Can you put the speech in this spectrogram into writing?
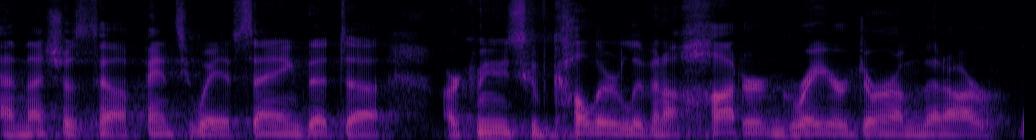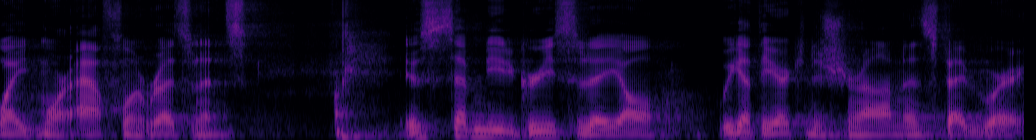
and that's just a fancy way of saying that uh, our communities of color live in a hotter, grayer Durham than our white, more affluent residents. It was 70 degrees today, y'all. we got the air conditioner on, and it's February.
